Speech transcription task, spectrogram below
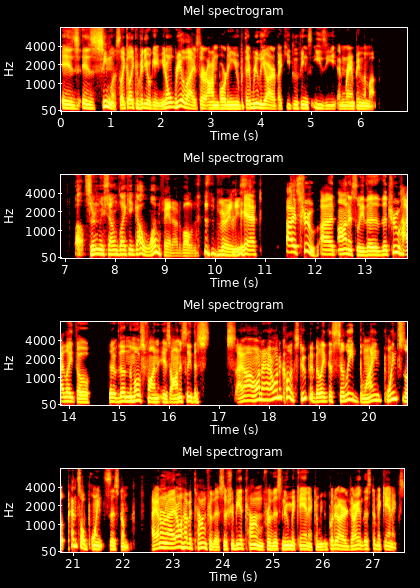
is is seamless like like a video game you don't realize they're onboarding you but they really are by keeping things easy and ramping them up well, it certainly sounds like it got one fan out of all of this at the very least. yeah, uh, it's true. Uh, honestly, the the true highlight though, the, the, the most fun is honestly this. I don't want to I don't want to call it stupid, but like the silly blind points pencil point system. I don't know. I don't have a term for this. There should be a term for this new mechanic, and we can put it on our giant list of mechanics.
